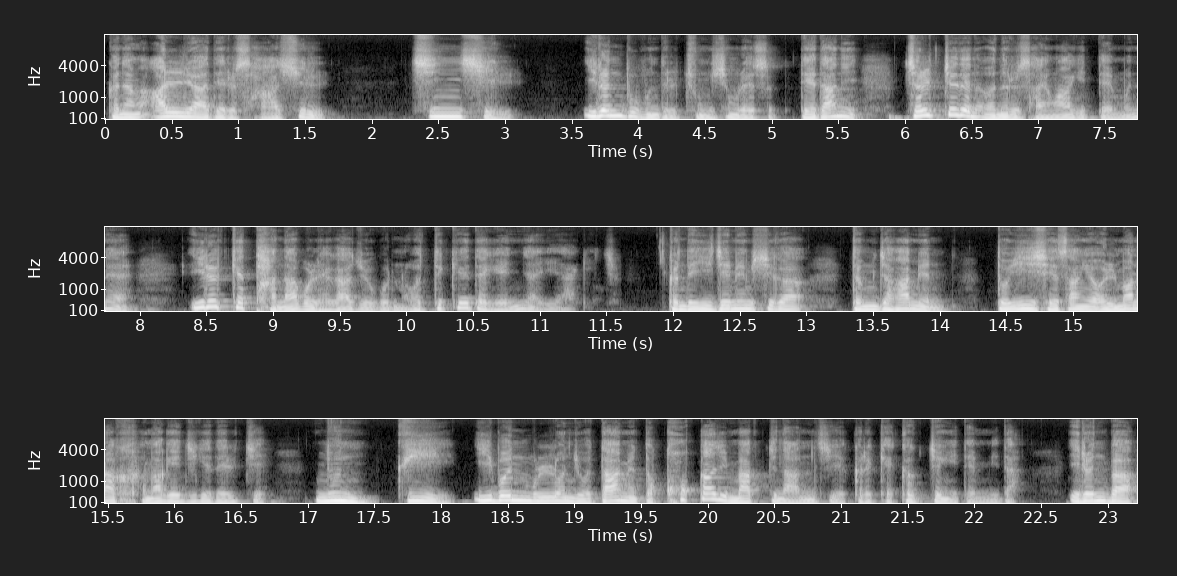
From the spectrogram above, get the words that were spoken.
그냥 알려야 될 사실, 진실, 이런 부분들을 중심으로 해서 대단히 절제된 언어를 사용하기 때문에 이렇게 탄압을 해가지고는 어떻게 되겠냐 이야기죠. 그런데 이재명 씨가 등장하면 또 이 세상이 얼마나 험하게지게 될지 눈, 귀, 입은 물론이고 다음에 또 코까지 막진 않을지 그렇게 걱정이 됩니다. 이른바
